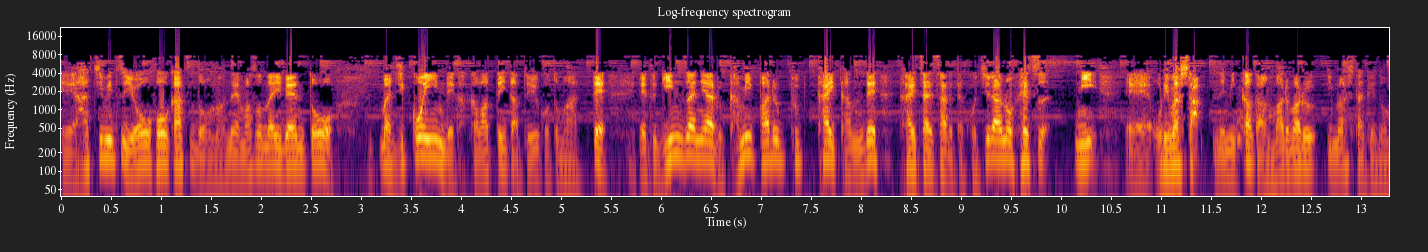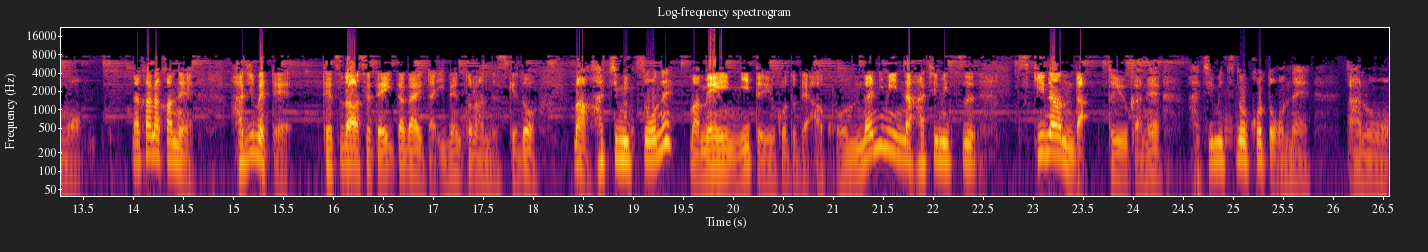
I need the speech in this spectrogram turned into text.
えー、蜂蜜養蜂活動のね、まあそんなイベントを、まあ実行委員で関わっていたということもあって、えっ、と、銀座にある紙パルプ会館で開催されたこちらのフェスに、えーおりました。ね、3日間丸々いましたけども、なかなかね、初めて手伝わせていただいたイベントなんですけど、まあ、蜂蜜をね、まあ、メインにということで、あ、こんなにみんな蜂蜜好きなんだというかね、蜂蜜のことをね、あの、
